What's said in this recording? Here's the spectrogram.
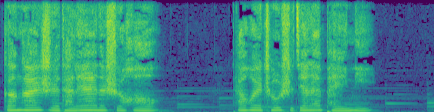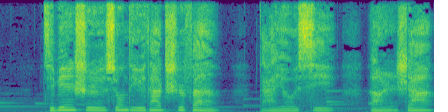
刚开始谈恋爱的时候，他会抽时间来陪你，即便是兄弟约他吃饭、打游戏、狼人杀，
